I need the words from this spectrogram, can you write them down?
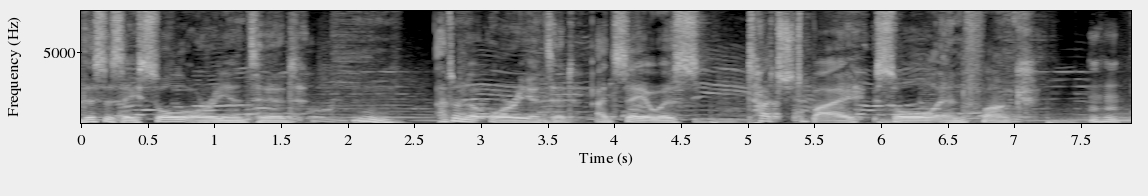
this is a soul oriented, hmm, I don't know, oriented. I'd say it was touched by soul and funk. Mm-hmm.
